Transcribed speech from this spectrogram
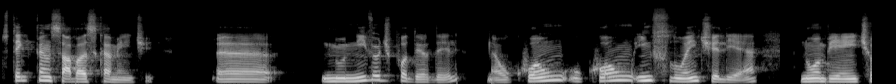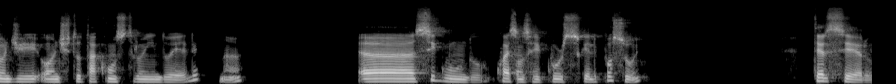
tu tem que pensar basicamente no nível de poder dele, né? O quão, o quão influente ele é no ambiente onde, onde tu está construindo ele, né? Uh, segundo, quais são os recursos que ele possui. Terceiro,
